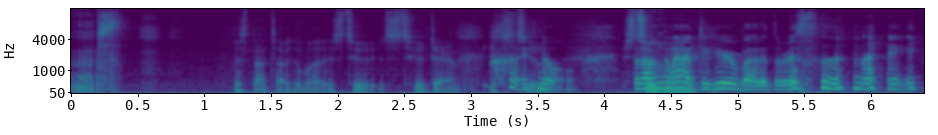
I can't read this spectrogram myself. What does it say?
Let's not talk about it. It's too. It's too damn. It's I too. know. It's Then too I'm gonna have to hear about it the rest of the night.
